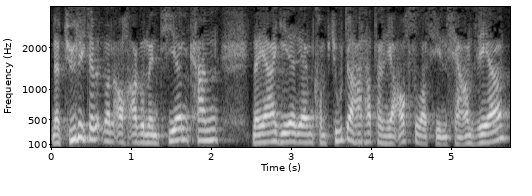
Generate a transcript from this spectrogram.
Natürlich, damit man auch argumentieren kann, naja, jeder, der einen Computer hat, hat dann ja auch sowas wie einen Fernseher.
